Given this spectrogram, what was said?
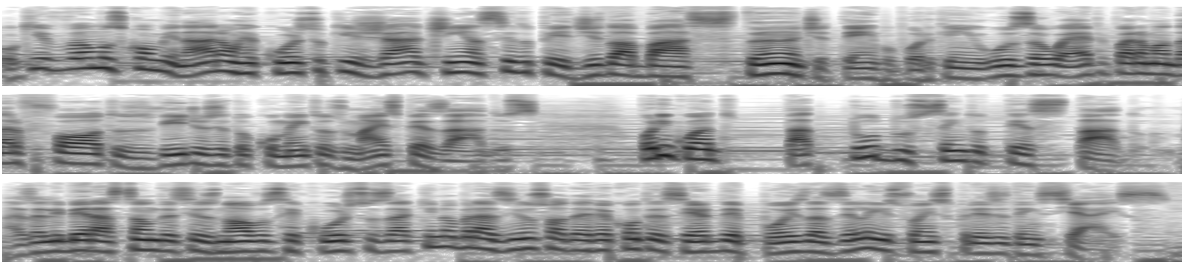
O que vamos combinar é um recurso que já tinha sido pedido há bastante tempo por quem usa o app para mandar fotos, vídeos e documentos mais pesados. Por enquanto, está tudo sendo testado, mas a liberação desses novos recursos aqui no Brasil só deve acontecer depois das eleições presidenciais.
